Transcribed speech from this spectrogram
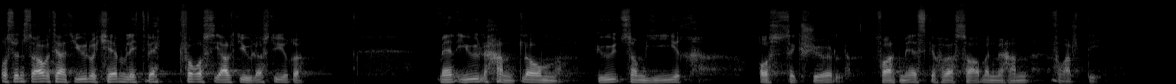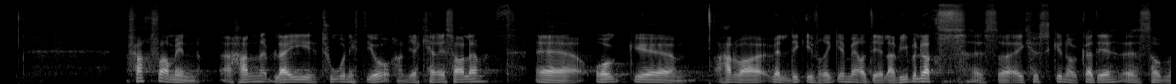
og syns av og til at jula kommer litt vekk for oss i alt julestyret. Men jul handler om Gud som gir oss seg sjøl for at vi skal få være sammen med Han for alltid. Farfar min han ble 92 år. Han gikk her i Salem. Eh, og eh, han var veldig ivrig med å dele bibelvers, eh, så jeg husker noe av det som,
